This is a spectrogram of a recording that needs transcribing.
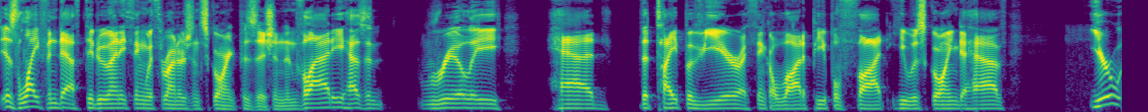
is life and death to do anything with runners in scoring position, and Vladdy hasn't really had the type of year I think a lot of people thought he was going to have. You're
